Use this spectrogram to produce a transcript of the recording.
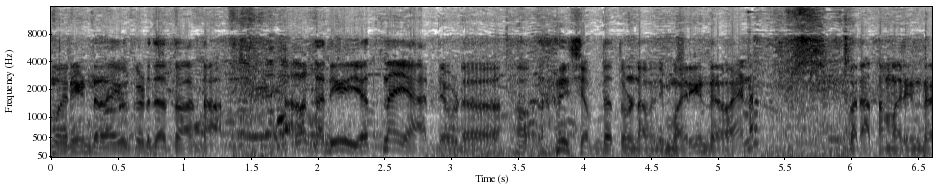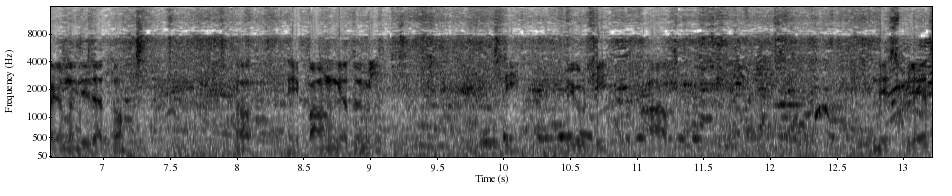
मरीन ड्राईव्हकडे जातो आता. त्याला कधी येत नाही यार तेवढं. हो, शब्द तोंडामध्ये. मरीन ड्राईव्ह आहे ना? बरं आता मरीन ड्राईव्हमध्ये जातो. हो हे पाहून घ्या तुम्ही. Beauty beauty of this place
